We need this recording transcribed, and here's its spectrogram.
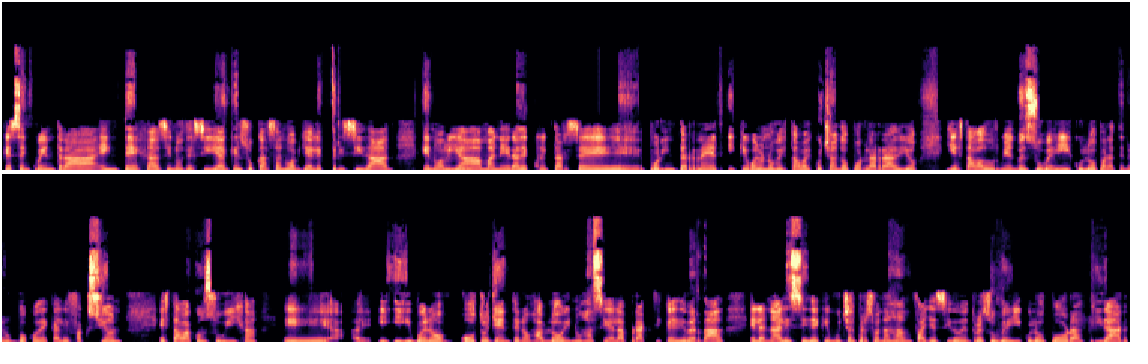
que se encuentra en Texas y nos decía que en su casa no había electricidad, que no había manera de conectarse por internet y que bueno, nos estaba escuchando por la radio y estaba durmiendo en su vehículo para tener un poco de calefacción. Estaba con su hija. Eh, y, y, bueno, otro oyente nos habló y nos hacía la práctica y de verdad el análisis de que muchas personas han fallecido dentro de sus vehículos por aspirar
